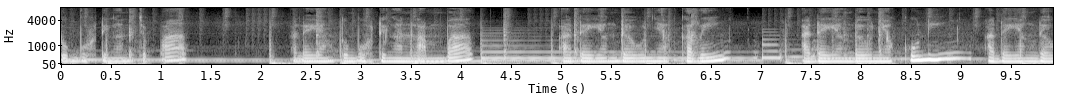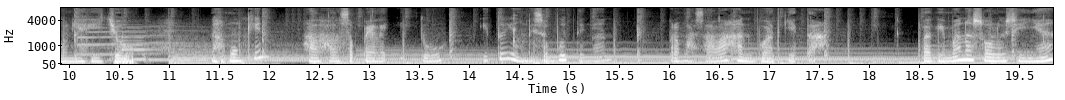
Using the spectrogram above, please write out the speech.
tumbuh dengan cepat, ada yang tumbuh dengan lambat, ada yang daunnya kering, ada yang daunnya kuning, ada yang daunnya hijau. Nah, mungkin hal-hal sepele itu itu yang disebut dengan permasalahan buat kita. Bagaimana solusinya?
